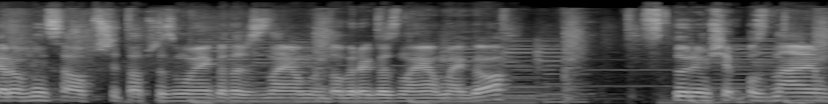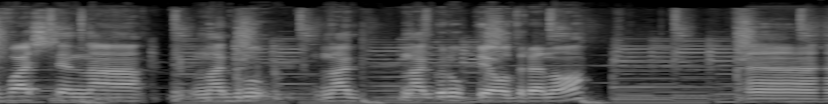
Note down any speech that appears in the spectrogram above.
kierownica obszyta przez mojego też znajomego, dobrego znajomego, z którym się poznałem właśnie na, na, gru, na, na grupie od Renault. E,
